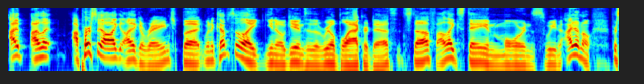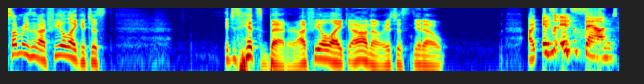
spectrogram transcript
I I like. I personally I like I like a range, but when it comes to like you know getting to the real black or death stuff, I like staying more in Sweden. I don't know for some reason I feel like it just it just hits better. I feel like I don't know. It's just you know I, it's it's a sound.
